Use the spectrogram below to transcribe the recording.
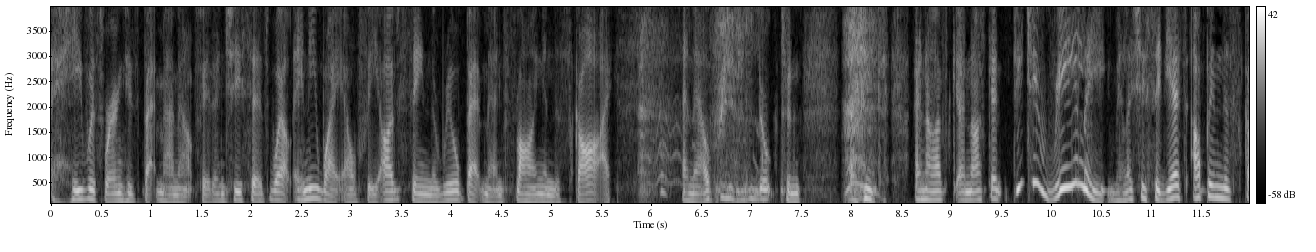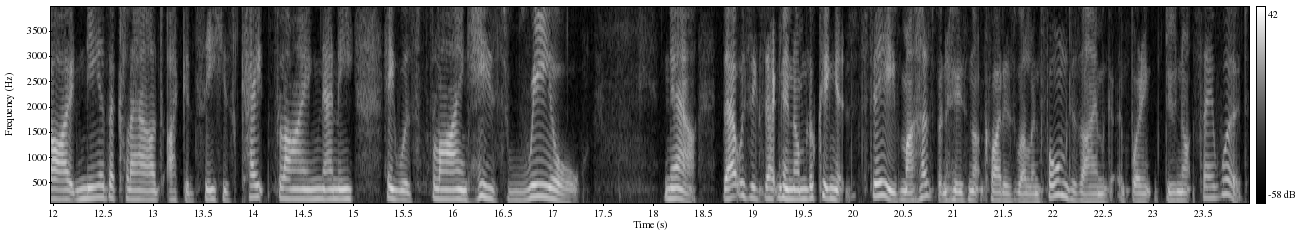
he was wearing his Batman outfit. And she says, Well, anyway, Alfie, I've seen the real Batman flying in the sky. And Alfie looked and and and I've and I've gone, Did you really, Miller? She said, Yes, up in the sky near the clouds. I could see his cape flying, Nanny. He was flying. He's real. Now, that was exactly, and I'm looking at Steve, my husband, who's not quite as well informed as I am, but do not say a word.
